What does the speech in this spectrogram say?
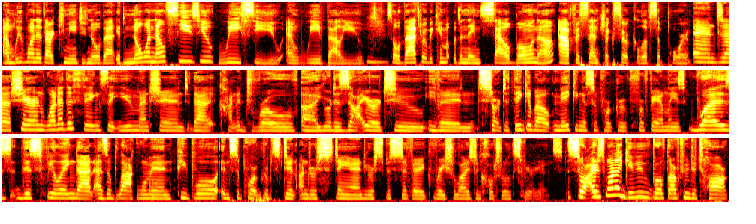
And we wanted our community to know that if no one else sees you, we see you and we value you. Mm-hmm. So that's where we came up with the name Sawubona, Afrocentric Circle of Support. And uh, Sharon, one of the things that you mentioned that kind of drove uh, your desire to even start to think about making a support group for families was this feeling that as a black woman, people in support groups didn't understand your specific racialized and cultural experience. So I just want to give you both the opportunity to talk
